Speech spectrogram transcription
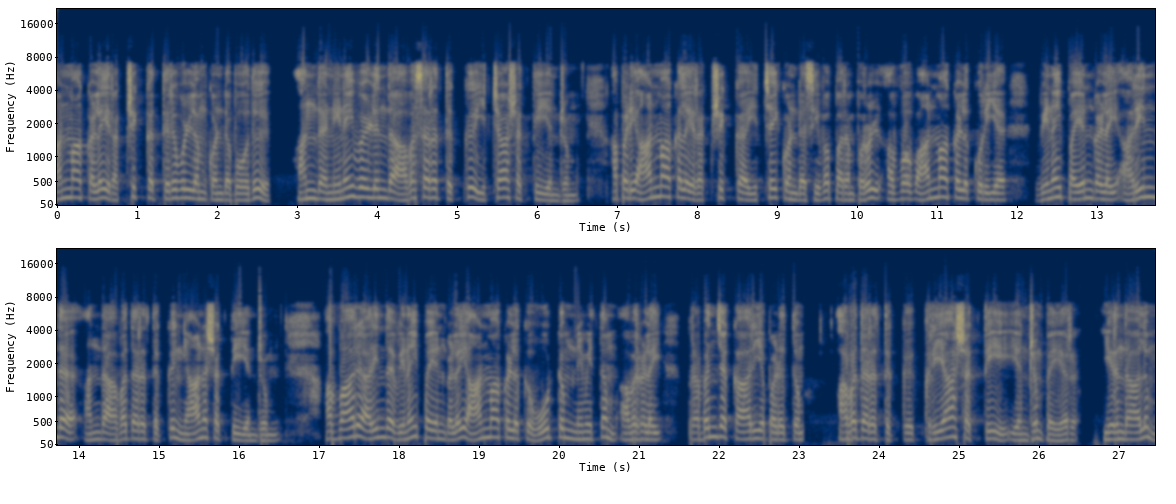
ஆன்மாக்களை ரட்சிக்க திருவுள்ளம் கொண்டபோது அந்த நினைவெழுந்த அவசரத்துக்கு இச்சாசக்தி என்றும் அப்படி ஆன்மாக்களை ரட்சிக்க இச்சை கொண்ட சிவபரம்பொருள் அவ்வவ் ஆன்மாக்களுக்குரிய வினை பயன்களை அறிந்த அந்த அவதரத்துக்கு ஞானசக்தி என்றும் அவ்வாறு அறிந்த வினை பயன்களை ஆன்மாக்களுக்கு ஊட்டும் நிமித்தம் அவர்களை பிரபஞ்ச காரியப்படுத்தும் அவதரத்துக்கு கிரியாசக்தி என்றும் பெயர். இருந்தாலும்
